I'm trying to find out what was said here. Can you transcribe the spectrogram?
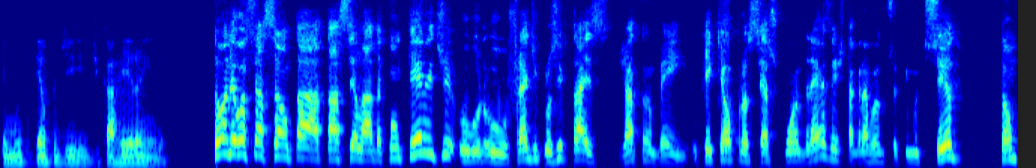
ter muito tempo de, de carreira ainda. Então a negociação está tá selada com o Kennedy. O, o, Fred, inclusive, traz já também o que, que é o processo com o Andrés. A gente está gravando isso aqui muito cedo. Então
